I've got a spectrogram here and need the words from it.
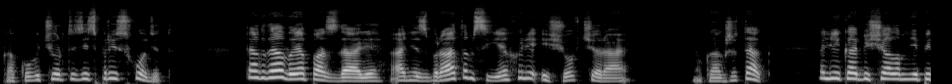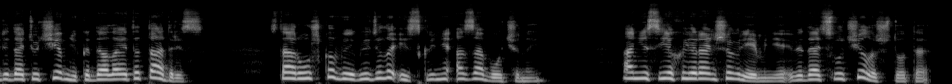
«Какого черта здесь происходит?» «Тогда вы опоздали. Они с братом съехали еще вчера». «Ну как же так? Лика обещала мне передать учебник и дала этот адрес». Старушка выглядела искренне озабоченной. «Они съехали раньше времени. Видать, случилось что-то».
